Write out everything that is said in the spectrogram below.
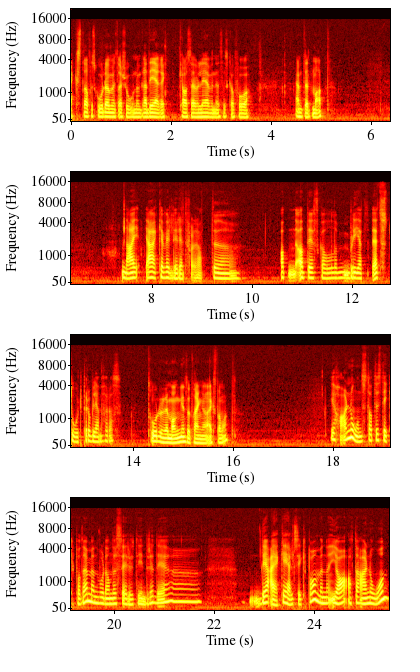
ekstra for skoleadministrasjonen å gradere hva som er elevene som skal få eventuelt mat? Nei, jeg er ikke veldig redd for at, uh, at, at det skal bli et, et, stort problem for oss. Tror du det er mange som trenger ekstra mat? Vi har noen statistikker på det, men hvordan det ser ut i Indre, det, det er jeg ikke helt sikker på. Men ja, at det er noen.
